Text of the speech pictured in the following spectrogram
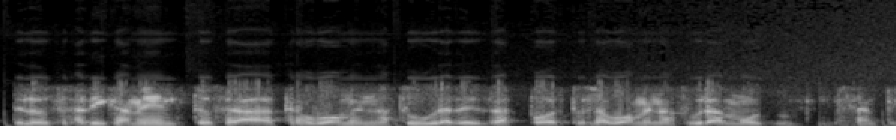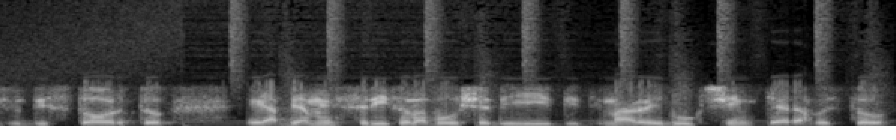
dello sradicamento tra, tra, uomo e natura, del rapporto tra uomo e natura molto, sempre più distorto e abbiamo inserito la voce di, di, di Murray Bookchin che era questo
